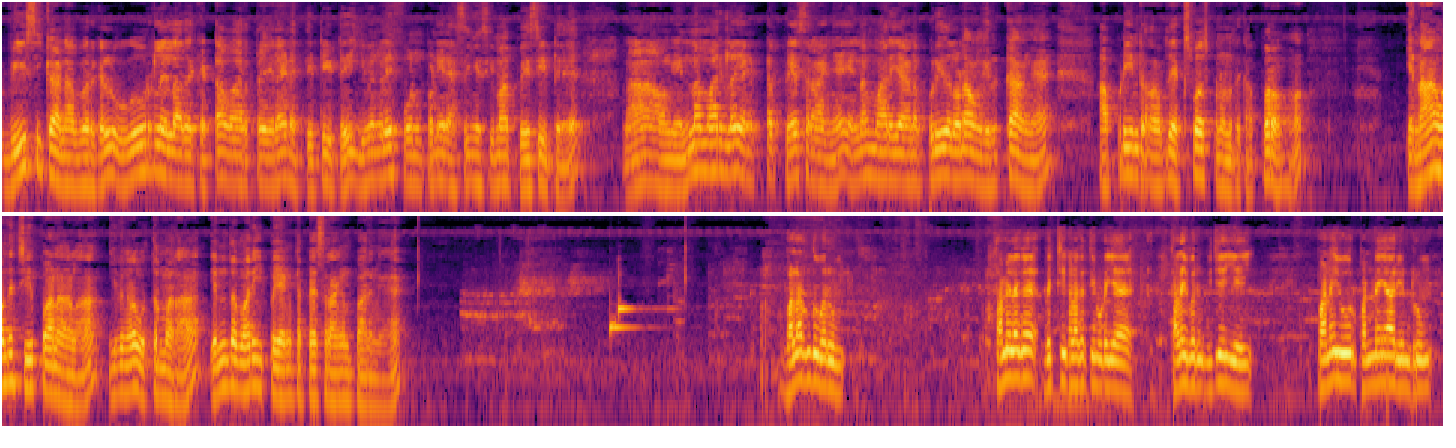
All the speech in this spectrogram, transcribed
விசிகா நபர்கள் ஊர்ல இல்லாத கெட்ட வார்த்தையெல்லாம் என்னை திட்டிட்டு இவங்களே ஃபோன் பண்ணி என்னை அசிங்க பேசிட்டு நான் அவங்க என்ன மாதிரிலாம் என்கிட்ட பேசுறாங்க என்ன மாதிரியான புரிதலோட அவங்க இருக்காங்க அப்படின்றத வந்து எக்ஸ்போஸ் பண்ணதுக்கு அப்புறம் நான் வந்து சீப்பான இவங்களாம் உத்தமரா எந்த மாதிரி இப்போ என்கிட்ட பேசுறாங்கன்னு பாருங்க. வளர்ந்து வரும் தமிழக வெற்றி கழகத்தினுடைய தலைவர் விஜயை பனையூர் பண்ணையார் என்றும்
